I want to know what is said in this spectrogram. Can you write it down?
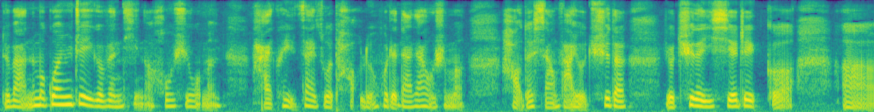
对吧？那么关于这一个问题呢，后续我们还可以再做讨论，或者大家有什么好的想法、有趣的、有趣的一些这个呃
